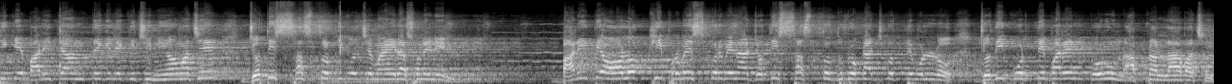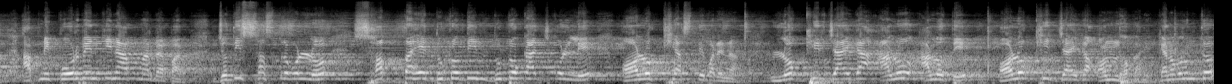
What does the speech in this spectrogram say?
অলক্ষীকে বাড়িতে আনতে গেলে কিছু নিয়ম আছে? জ্যোতিষশাস্ত্র কি বলছে? মায়েরা শুনে নিন। বাড়িতে অলক্ষী প্রবেশ করবে না, জ্যোতিষশাস্ত্র দুটো কাজ করতে বলল। যদি করতে পারেন, করুন, আপনার লাভ আছে। আপনি করবেন কি না আপনার ব্যাপার। জ্যোতিষশাস্ত্র বলল, সপ্তাহে দুটো দিন দুটো কাজ করলে অলক্ষী আসতে পারে না। লক্ষ্মীর জায়গা আলো আলোতে অলক্ষীর জায়গা অন্ধকারে। কেন বলুন তো?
